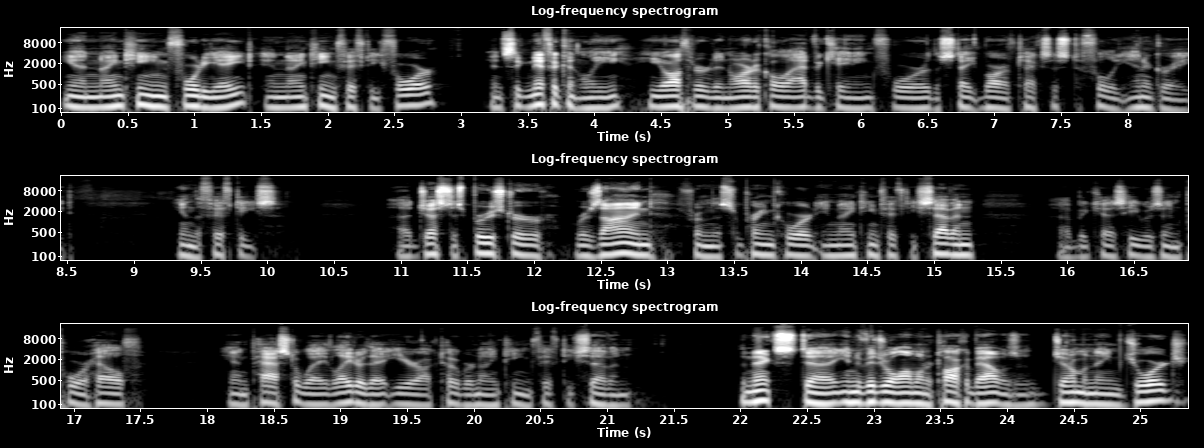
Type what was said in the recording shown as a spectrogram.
in 1948 and 1954. And significantly, he authored an article advocating for the State Bar of Texas to fully integrate in the 50s. Uh, Justice Brewster resigned from the Supreme Court in 1957 uh, because he was in poor health and passed away later that year, October 1957. The next uh, individual I want to talk about was a gentleman named George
